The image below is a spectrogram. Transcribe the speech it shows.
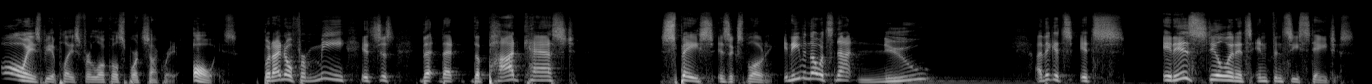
always be a place for local sports talk radio. Always. But I know for me, it's just that that the podcast space is exploding. And even though it's not new, I think it's it's it is still in its infancy stages.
